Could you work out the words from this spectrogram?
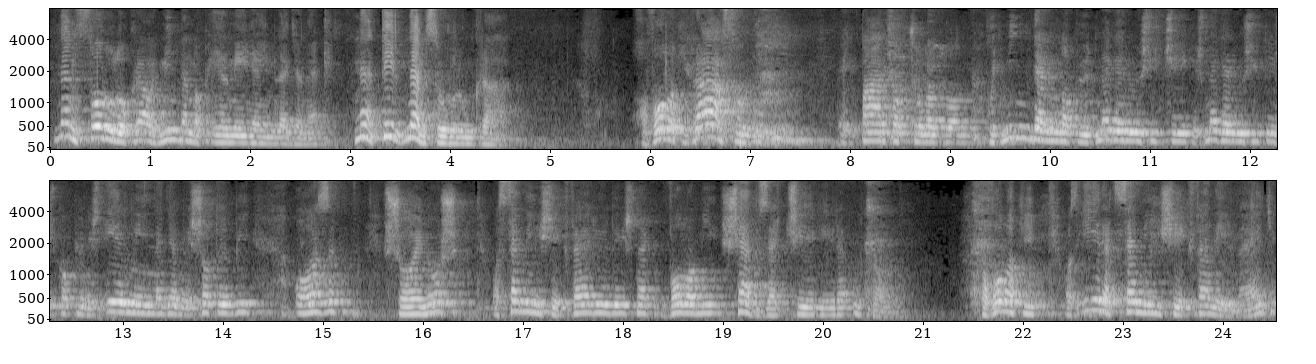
nem szorulok rá, hogy minden nap élményeim legyenek. Nem, nem szorulunk rá. Ha valaki rászorul egy párkapcsolatban, hogy minden nap őt megerősítsék, és megerősítést kapjon, és élmény legyen, és stb., az sajnos a személyiség fejlődésnek valami sebzettségére utal. Ha valaki az érett személyiség felé megy,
